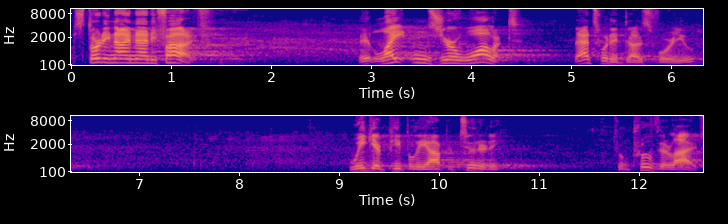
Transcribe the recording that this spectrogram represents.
It's $39.95. It lightens your wallet. That's what it does for you. We give people the opportunity to improve their lives.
